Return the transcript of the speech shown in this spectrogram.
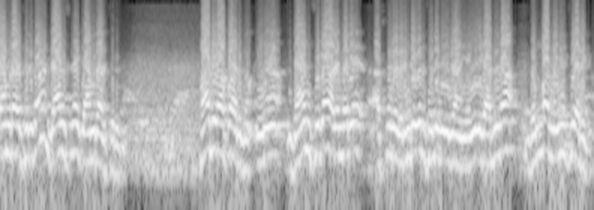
கேமரா வச்சிருக்கோம். டான்ஸ்ல கேமரா வச்சிருக்கோம். பாதுகாப்பா இருக்கும். ஏன்னா டான்ஸுக்கும் அதே மாதிரி ஹஸ்பண்ட் ரெண்டு பேரும் சொல்லி கொடுக்குறாங்க. எங்களுக்கு அதுதான் ரொம்ப மகிழ்ச்சியா இருக்கு.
